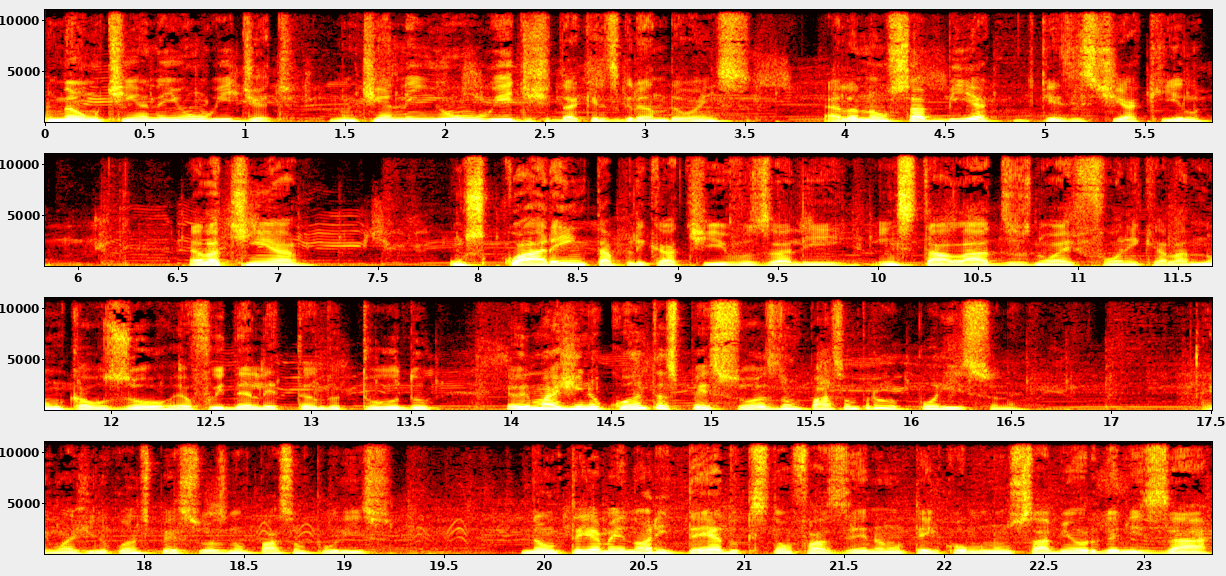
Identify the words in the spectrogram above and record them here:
não tinha nenhum widget. Não tinha nenhum widget daqueles grandões. Ela não sabia que existia aquilo. Ela tinha uns 40 aplicativos ali instalados no iPhone que ela nunca usou. Eu fui deletando tudo. Eu imagino quantas pessoas não passam por, por isso, né? Eu imagino quantas pessoas não passam por isso. Não tem a menor ideia do que estão fazendo, não tem como, não sabem organizar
